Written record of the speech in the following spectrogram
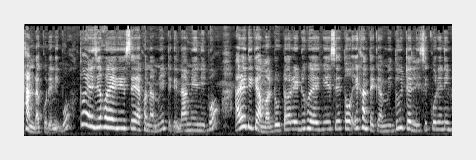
ঠান্ডা করে নিব। তো এই যে হয়ে গিয়েছে এখন আমি এটাকে নামিয়ে নিব। আর এদিকে আমার ডোটাও রেডি হয়ে গিয়েছে। তো এখান থেকে আমি দুইটা লিচি করে নিব।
